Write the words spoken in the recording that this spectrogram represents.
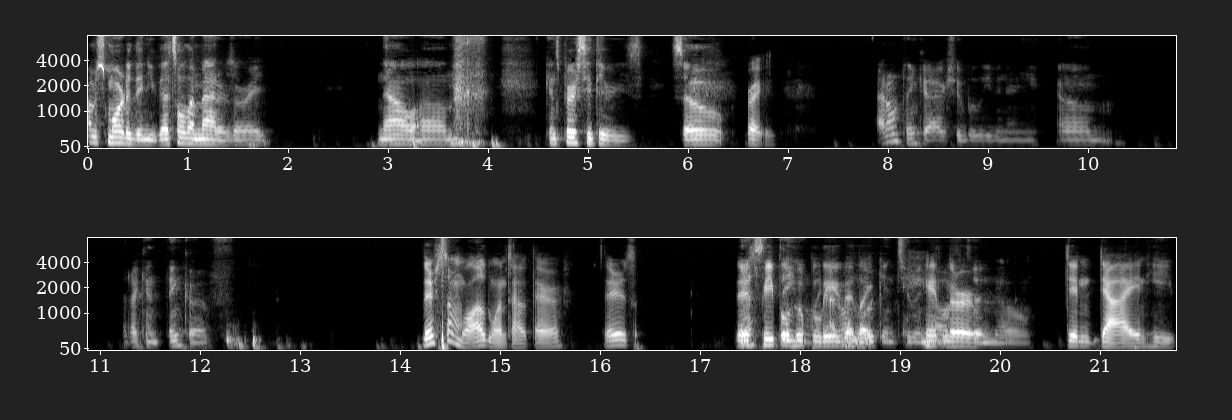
I'm smarter than you. That's all that matters, all right? Now, um, conspiracy theories. So, Right. I don't think I actually believe in any um, that I can think of. There's some wild ones out there. There's there's That's people thing, who like, believe that like Hitler didn't die and he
